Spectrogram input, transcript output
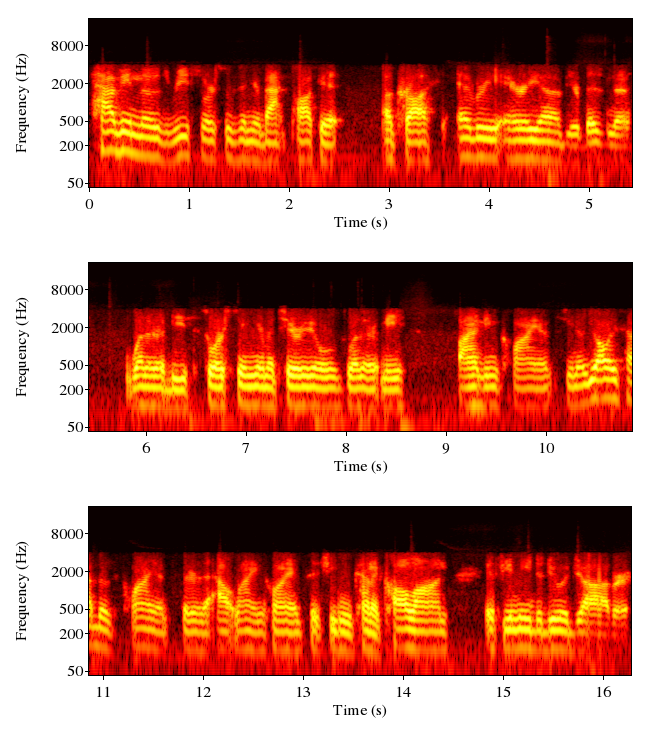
having those resources in your back pocket across every area of your business, whether it be sourcing your materials, whether it be finding clients. You know, you always have those clients that are the outlying clients that you can kind of call on if you need to do a job or,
